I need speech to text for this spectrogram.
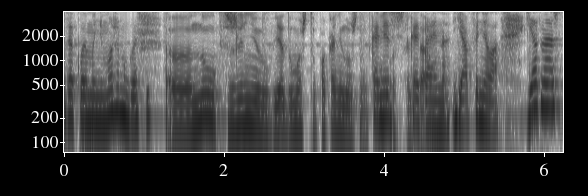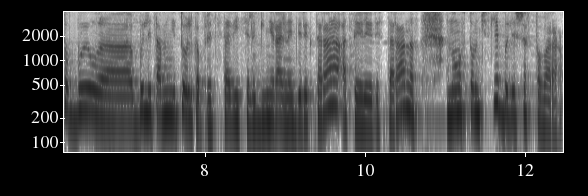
А какой мы не можем огласить? Э, ну, к сожалению, я думаю, что пока не нужно. Коммерческая оглашать, тайна, да. я поняла. Я знаю, что было, были там не только представители, генеральные директора отелей, ресторанов, но в том числе были шеф-повара.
